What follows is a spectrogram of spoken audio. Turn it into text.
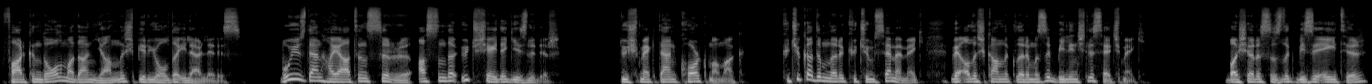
farkında olmadan yanlış bir yolda ilerleriz. Bu yüzden hayatın sırrı aslında üç şeyde gizlidir. Düşmekten korkmamak, küçük adımları küçümsememek ve alışkanlıklarımızı bilinçli seçmek. Başarısızlık bizi eğitir,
